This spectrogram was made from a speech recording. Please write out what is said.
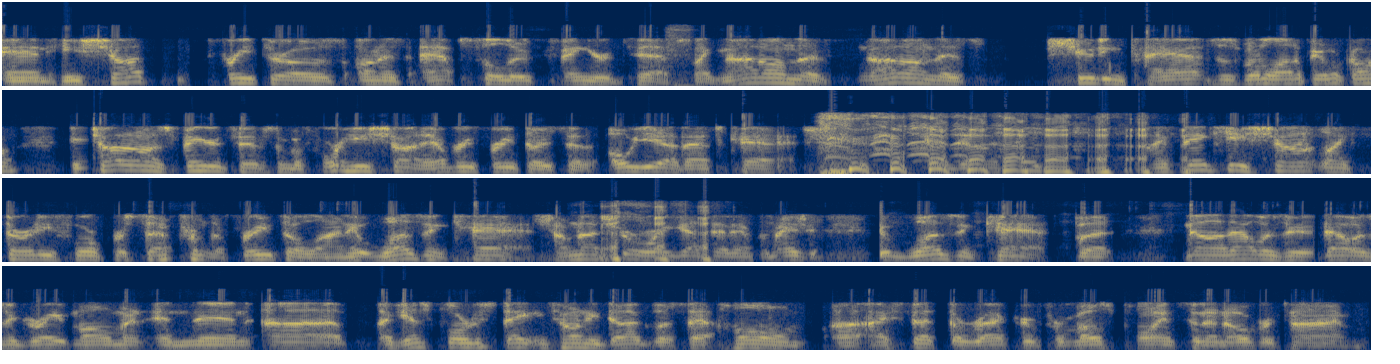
and he shot free throws on his absolute fingertips, like not on the not on his shooting pads is what a lot of people call them. He shot it on his fingertips, and before he shot every free throw, he said, "Oh yeah, that's cash." I, think, I think he shot like 34 percent from the free throw line. It wasn't cash. I'm not sure where he got that information. It wasn't cash, but no, that was a that was a great moment. And then uh, against Florida State and Toney Douglas at home, uh, I set the record for most points in an overtime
